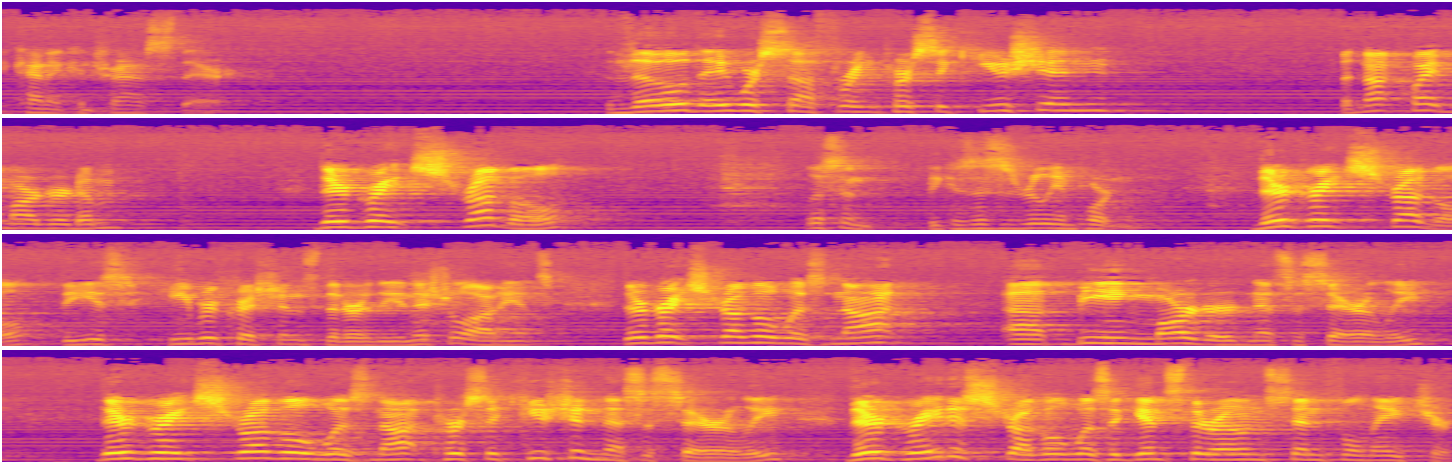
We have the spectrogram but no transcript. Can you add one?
It kind of contrasts there. Though they were suffering persecution, but not quite martyrdom, their great struggle, listen, because this is really important. Their great struggle, these Hebrew Christians that are the initial audience, their great struggle was not uh, being martyred necessarily. Their great struggle was not persecution necessarily. Their greatest struggle was against their own sinful nature.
